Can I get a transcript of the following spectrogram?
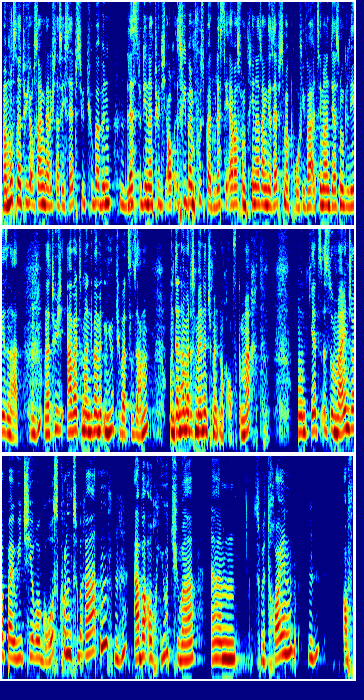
Man muss natürlich auch sagen, dadurch, dass ich selbst YouTuber bin, lässt du dir natürlich auch, ist wie beim Fußball, du lässt dir eher was vom Trainer sagen, der selbst mal Profi war, als jemand, der es nur gelesen hat. Und natürlich arbeitet man lieber mit einem YouTuber zusammen. Und dann haben wir das Management noch aufgemacht. Und jetzt ist so mein Job bei WeChiro, Großkunden zu beraten, aber auch YouTuber ähm, zu betreuen, auf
